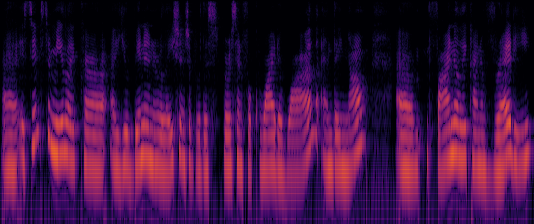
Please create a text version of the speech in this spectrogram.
Uh, it seems to me like uh, uh you've been in a relationship with this person for quite a while and they now um, finally kind of ready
